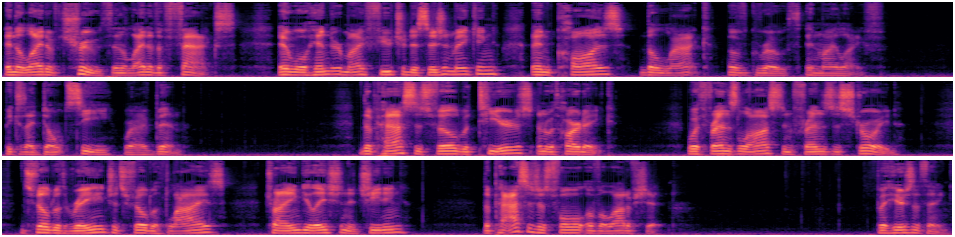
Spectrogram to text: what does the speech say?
in the light of truth, in the light of the facts. It will hinder my future decision making and cause the lack of growth in my life because I don't see where I've been. The past is filled with tears and with heartache, with friends lost and friends destroyed. It's filled with rage, it's filled with lies, triangulation, and cheating. The passage is full of a lot of shit. But here's the thing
